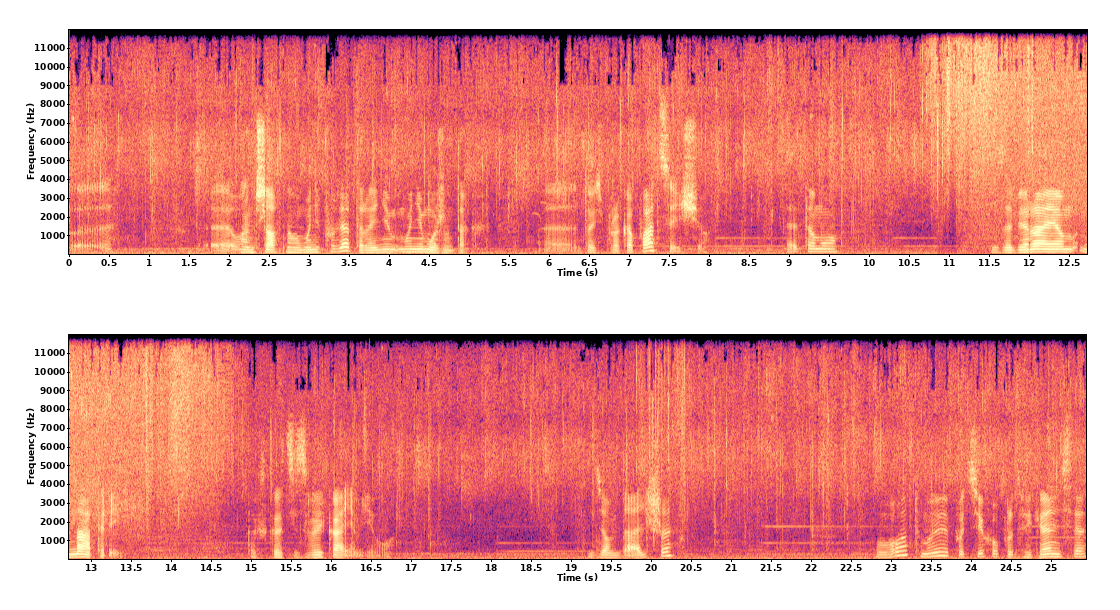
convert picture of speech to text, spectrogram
э, э, ландшафтного манипулятора, и не, мы не можем так, э, то есть прокопаться еще. Поэтому забираем натрий. Так сказать, извлекаем его. Идем дальше. Вот мы потиху продвигаемся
